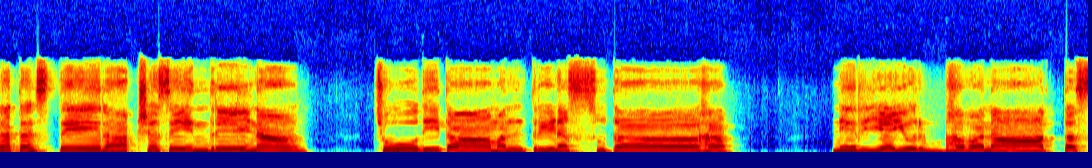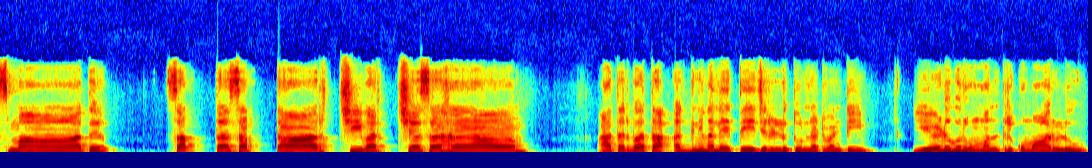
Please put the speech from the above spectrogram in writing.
తతస్తే రాక్షసేంద్రేణ చోదితా మంత్రిణ సుతాహ నిర్యయుర్భవనాత్తస్మాత్ సప్త సప్తార్చివర్చస ఆ తర్వాత అగ్నివలే తేజరిల్లుతున్నటువంటి ఏడుగురు మంత్రి కుమారులు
